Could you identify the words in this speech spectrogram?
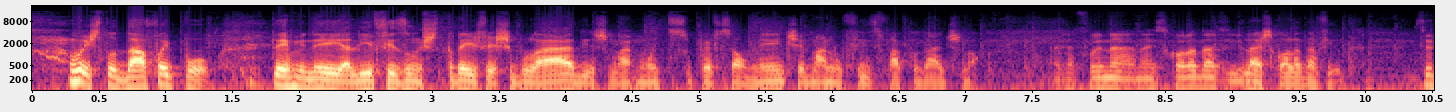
o estudar foi pouco. Terminei ali, fiz uns três vestibulares, mas muito superficialmente, mas não fiz faculdade não. Já foi na, na escola da vida? Na escola da vida. Você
